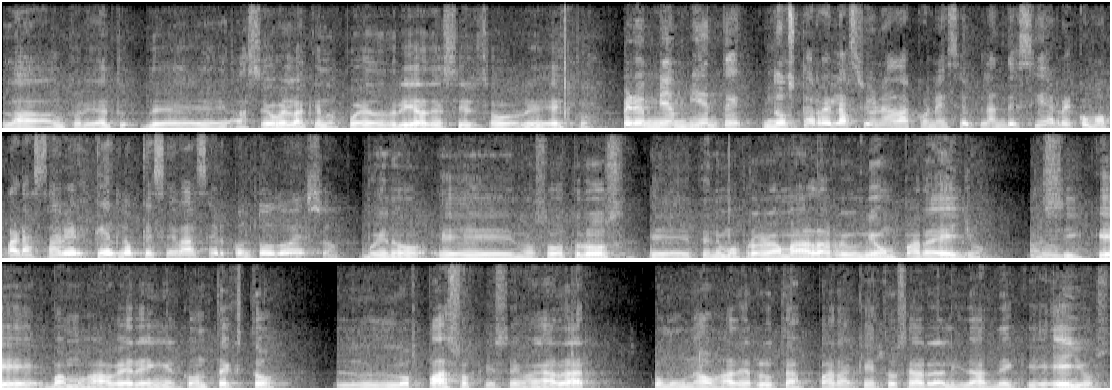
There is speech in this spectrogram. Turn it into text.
la autoridad de aseo es la que nos podría decir sobre esto. Pero en mi ambiente no está relacionada con ese plan de cierre, como para saber qué es lo que se va a hacer con todo eso. Bueno, eh, nosotros eh, tenemos programada la reunión para ello, así que vamos a ver en el contexto los pasos que se van a dar como una hoja de ruta para que esto sea realidad, de que ellos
